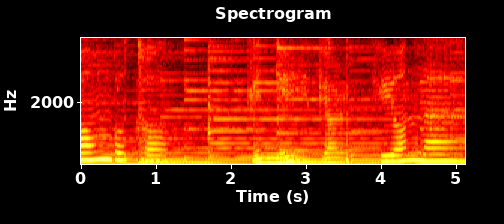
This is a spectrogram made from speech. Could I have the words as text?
처음부터 긴 이별이었네.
